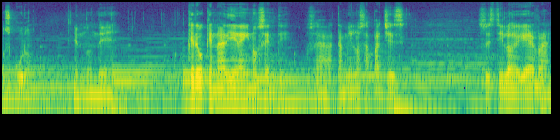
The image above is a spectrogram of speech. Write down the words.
oscuro, en donde creo que nadie era inocente. O sea, también los apaches su estilo de guerra,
